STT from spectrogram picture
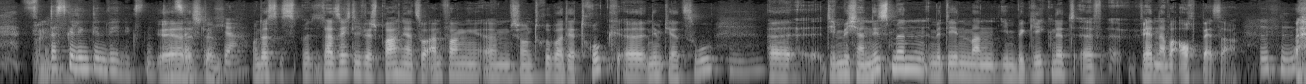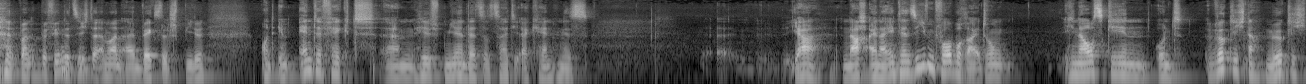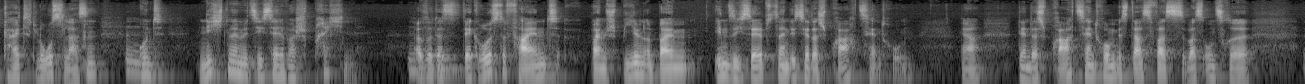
das gelingt den wenigsten. Ja, das stimmt. Ja. Und das ist tatsächlich, wir sprachen ja zu Anfang ähm, schon drüber, der Druck äh, nimmt ja zu. Mhm. Äh, die Mechanismen, mit denen man ihm begegnet, äh, werden aber auch besser. Mhm. man befindet sich da immer in einem Wechselspiel. Und im Endeffekt ähm, hilft mir in letzter Zeit die Erkenntnis, äh, ja, nach einer intensiven Vorbereitung hinausgehen und wirklich nach Möglichkeit loslassen mhm. und nicht mehr mit sich selber sprechen. Mhm. Also das, der größte Feind beim Spielen und beim in sich selbst sein ist ja das Sprachzentrum. Ja? Denn das Sprachzentrum ist das, was, was unsere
